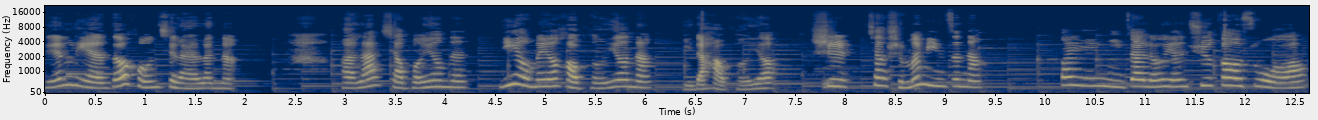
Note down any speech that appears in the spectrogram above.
连脸都红起来了呢。好啦，小朋友们，你有没有好朋友呢？你的好朋友是叫什么名字呢？欢迎你在留言区告诉我哦。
